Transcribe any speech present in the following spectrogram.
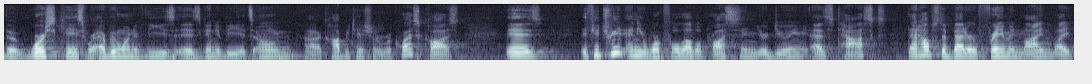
the worst case where every one of these is going to be its own uh, computational request cost is if you treat any workflow level processing you're doing as tasks, that helps to better frame in mind like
